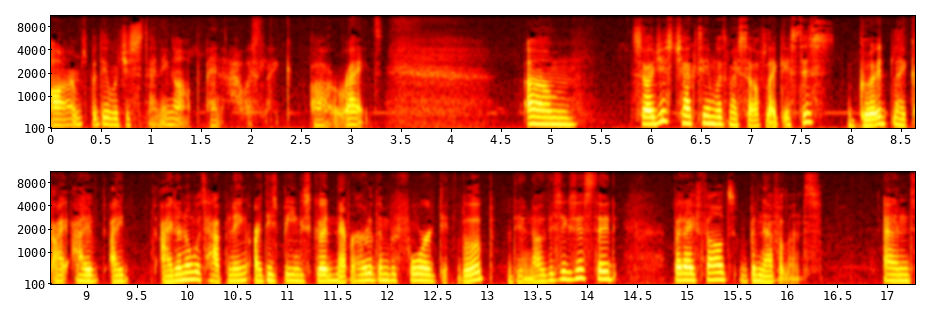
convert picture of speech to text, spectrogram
arms but they were just standing up and i was like all right um, so i just checked in with myself like is this good like i i i I don't know what's happening. Are these beings good? Never heard of them before. Did, bloop, didn't know this existed. But I felt benevolent. And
